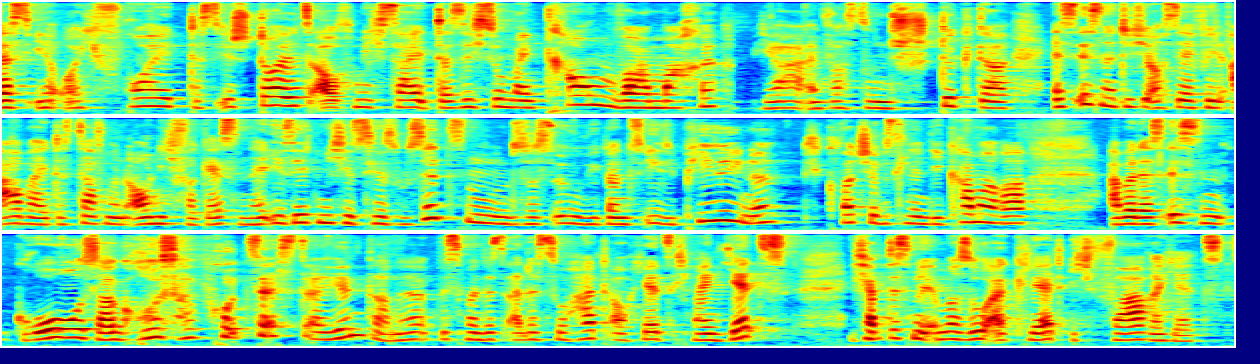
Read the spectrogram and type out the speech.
dass ihr euch freut, dass ihr stolz auf mich seid, dass ich so meinen Traum wahr mache. Ja, einfach so ein Stück da. Es ist natürlich auch sehr viel Arbeit, das darf man auch nicht vergessen. Ne? Ihr seht mich jetzt hier so sitzen und es ist irgendwie ganz easy peasy. Ne? Ich quatsche ein bisschen in die Kamera. Aber das ist ein großer, großer Prozess dahinter, ne? bis man das alles so hat. Auch jetzt, ich meine, jetzt, ich habe das mir immer so erklärt, ich fahre jetzt,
